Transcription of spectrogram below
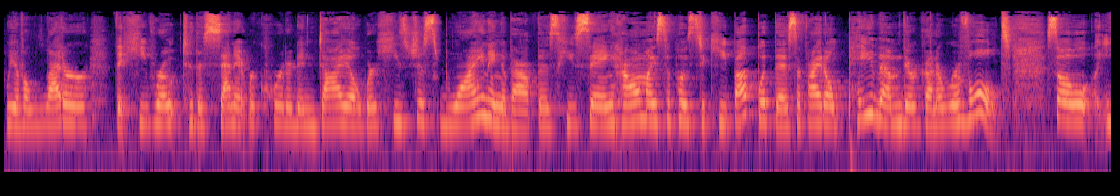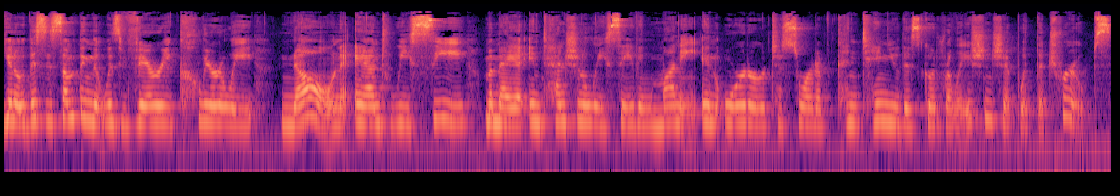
We have a letter that he wrote to the Senate recorded in Dio where he's just whining about this. He's saying, How am I supposed to keep up with this? If I don't pay them, they're going to revolt. So, you know, this is something that was very clearly known. And we see Mamaea intentionally saving money in order to sort of continue this good relationship with the troops.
